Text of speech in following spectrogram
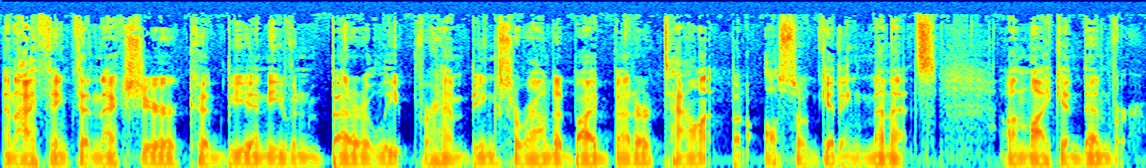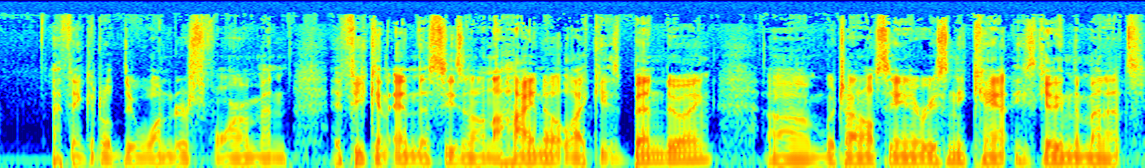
and I think that next year could be an even better leap for him, being surrounded by better talent, but also getting minutes, unlike in Denver. I think it'll do wonders for him. And if he can end the season on a high note like he's been doing, um, which I don't see any reason he can't, he's getting the minutes,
